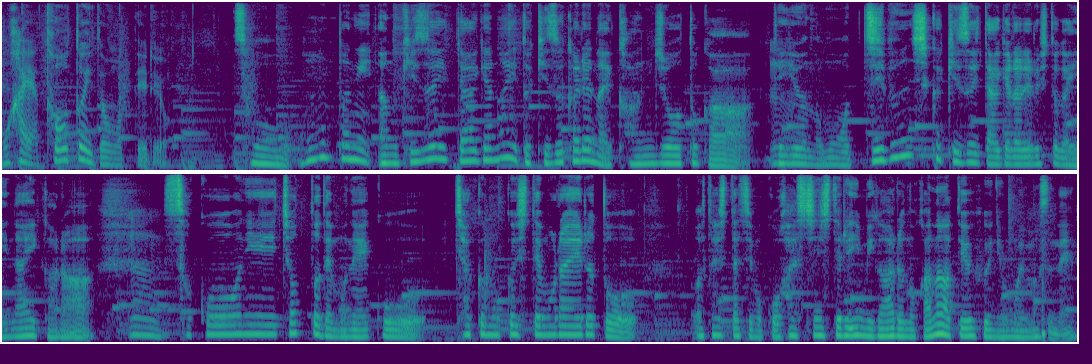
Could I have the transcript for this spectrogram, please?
もはや尊いと思っているよ。そう本当にあの気づいてあげないと気づかれない感情とかっていうのも、自分しか気づいてあげられる人がいないからうん。そこにちょっとでもねこう着目してもらえると私たちもこう発信してる意味があるのかなというふうに思いますね。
